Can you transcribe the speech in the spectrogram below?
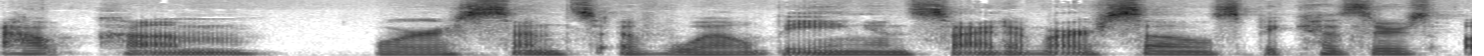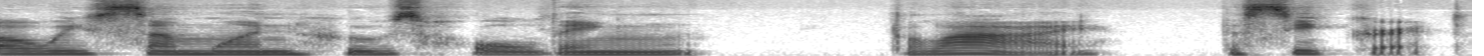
outcome or a sense of well being inside of ourselves because there's always someone who's holding the lie, the secret.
